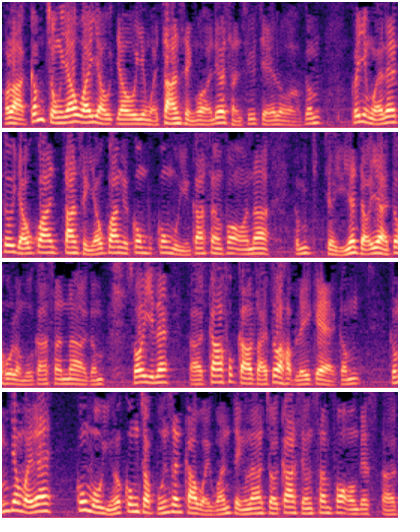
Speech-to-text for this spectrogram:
好啦，咁仲有一位又又認為贊成喎，呢位陳小姐咯喎，咁佢認為咧都有關贊成有關嘅公公務員加薪方案啦，咁就原因就因為都好耐冇加薪啦，咁所以咧誒、呃加幅較大都係合理嘅，咁咁因為咧公務員嘅工作本身較為穩定啦，再加上新方案嘅誒、呃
